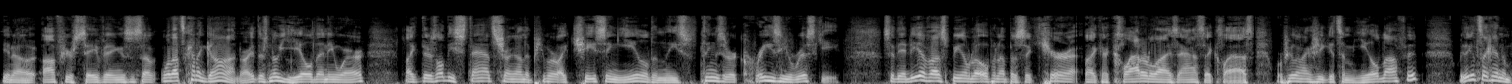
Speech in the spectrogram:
you know, off your savings and stuff. Well, that's kind of gone, right? There's no yield anywhere. Like there's all these stats showing on that people are like chasing yield and these things that are crazy risky. So the idea of us being able to open up a secure, like a collateralized asset class where people can actually get some yield off it, we think it's like an,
